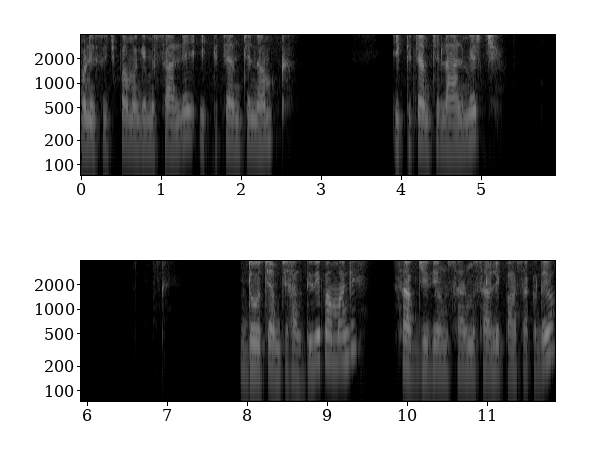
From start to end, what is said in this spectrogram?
ਹੁਣ ਇਸ ਵਿੱਚ ਪਾਵਾਂਗੇ ਮਸਾਲੇ 1 ਚਮਚ ਨਮਕ 1 ਚਮਚ ਲਾਲ ਮਿਰਚ 2 ਚਮਚ ਹਲਦੀ ਦੇ ਪਾਵਾਂਗੇ। ਸਬਜ਼ੀ ਦੇ ਅਨੁਸਾਰ ਮਸਾਲੇ ਪਾ ਸਕਦੇ ਹੋ।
